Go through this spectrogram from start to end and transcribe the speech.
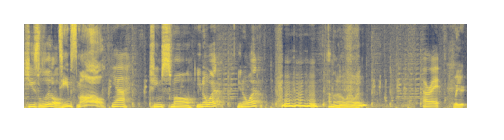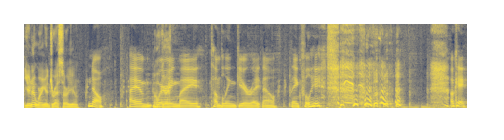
he's little Team small. Yeah. team small you know what you know what i'm gonna allow it All right. Wait, you're, you're not wearing a dress, are you? No, I am wearing my tumbling gear right now, thankfully. okay,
